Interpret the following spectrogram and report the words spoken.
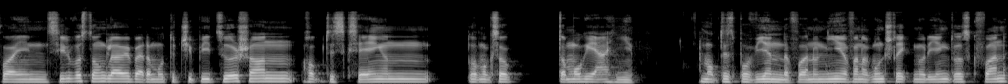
war in Silverstone, glaube ich, bei der MotoGP zuschauen, hab das gesehen und da hat man gesagt, da mag ich auch hin. Ich mag das probieren. Da war noch nie auf einer Rundstrecke oder irgendwas gefahren.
